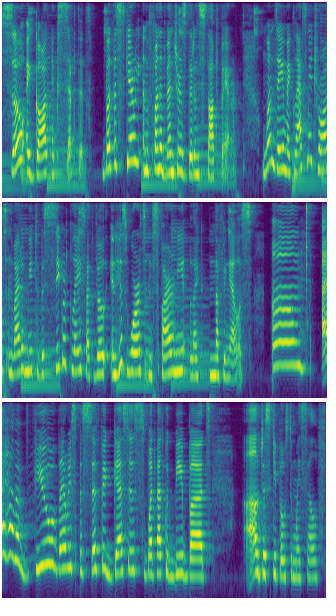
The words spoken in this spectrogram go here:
So I got accepted. But the scary and fun adventures didn't stop there. One day, my classmate Ross invited me to this secret place that will, in his words, inspire me like nothing else. Um, I have a few very specific guesses what that could be, but I'll just keep those to myself.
